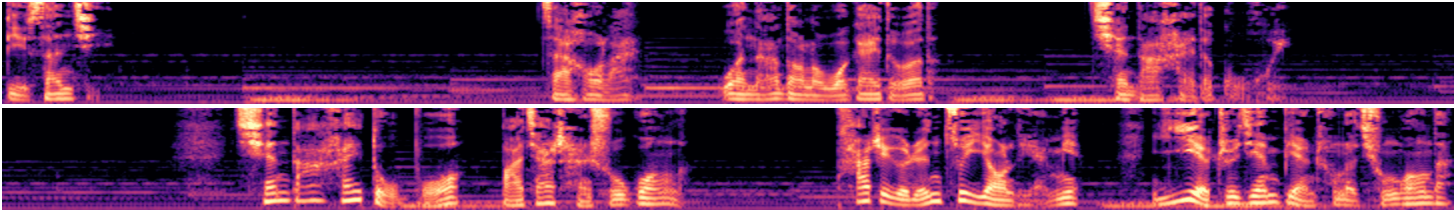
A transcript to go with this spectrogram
第三集，再后来，我拿到了我该得的，钱达海的骨灰。钱达海赌博，把家产输光了。他这个人最要脸面，一夜之间变成了穷光蛋。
